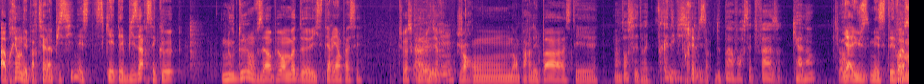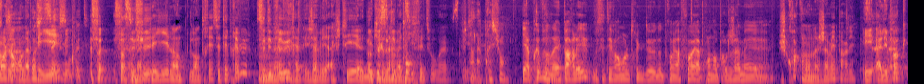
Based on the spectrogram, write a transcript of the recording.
Après, on est parti à la piscine et ce qui était bizarre, c'est que nous deux, on faisait un peu en mode euh, il s'était rien passé. Tu vois ce que Ah je veux oui. dire Genre, on n'en parlait pas, c'était. En même temps, ça doit être très C'est difficile très de- bizarre. de pas avoir cette phase câlin. Tu Il y a eu, mais c'était vraiment genre, on a payé. Post-sexe, en fait. Ça, ça on s'est a fait. payé l'en- l'entrée. C'était prévu. C'était prévu. pré- J'avais acheté euh, des Ok, c'était préservatifs et tout, ouais. Putain, la pression. Et après, vous en avez parlé Ou c'était vraiment le truc de notre première fois et après, on n'en parle jamais et- Je crois qu'on en a jamais parlé. Et à l'époque,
